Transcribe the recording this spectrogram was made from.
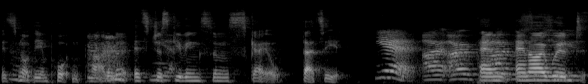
It's not the important part of it. It's just Yeah. giving some scale. That's it. Yeah, I, I And I and I would choose-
